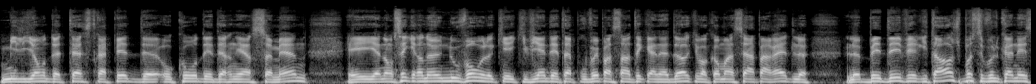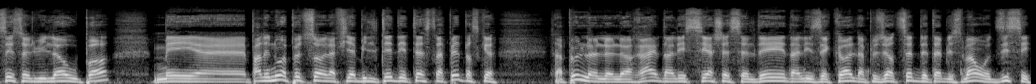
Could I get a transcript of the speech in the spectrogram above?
millions de tests rapides euh, au cours des dernières semaines. Et il annonçait qu'il y en a un nouveau qui, vient d'être approuvé par Santé Canada, qui va commencer à apparaître, le, le BD Veritas. Je sais pas si vous le connaissez celui-là ou pas, mais euh, parlez-nous un peu de ça, la fiabilité des tests rapides, parce que c'est un peu le, rêve dans les CHSLD, dans les écoles, dans plusieurs types d'établissements. On dit c'est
